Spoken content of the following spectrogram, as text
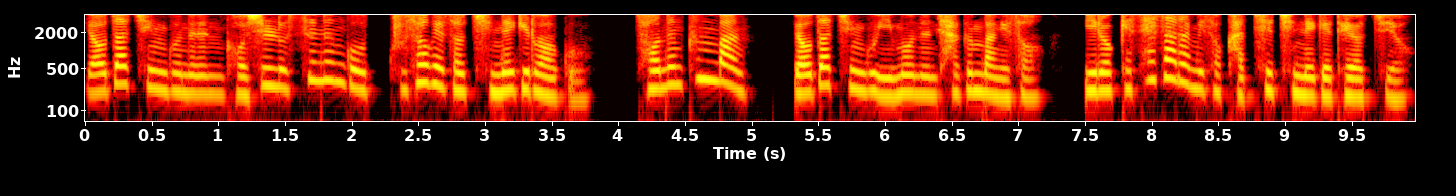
여자친구는 거실로 쓰는 곳 구석에서 지내기로 하고 저는 큰 방, 여자친구 이모는 작은 방에서 이렇게 세 사람이서 같이 지내게 되었지요.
